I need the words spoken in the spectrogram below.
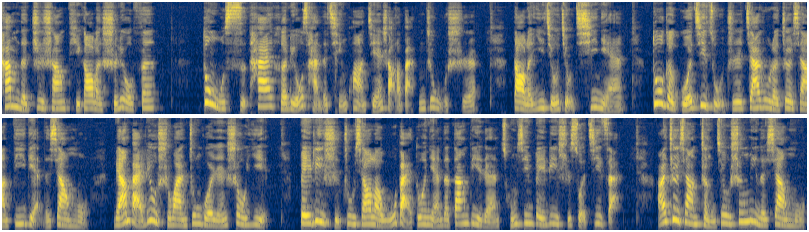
他们的智商提高了十六分，动物死胎和流产的情况减少了百分之五十。到了一九九七年，多个国际组织加入了这项低碘的项目，两百六十万中国人受益。被历史注销了五百多年的当地人重新被历史所记载。而这项拯救生命的项目，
